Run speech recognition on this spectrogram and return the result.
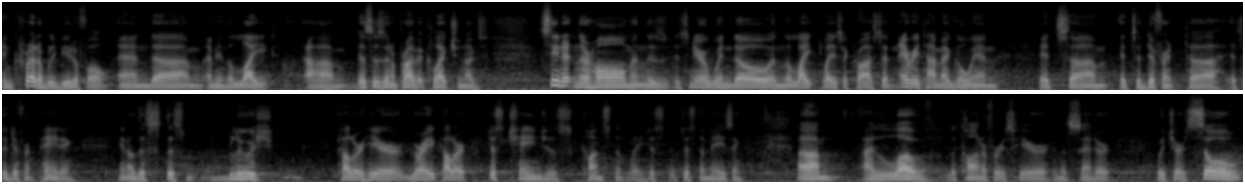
incredibly beautiful. And um, I mean, the light. Um, this is in a private collection. I've seen it in their home, and it's near a window, and the light plays across it. And every time I go in, it's, um, it's, a, different, uh, it's a different painting. You know, this, this bluish color here, gray color, just changes constantly. Just, just amazing. Um, I love the conifers here in the center, which are so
